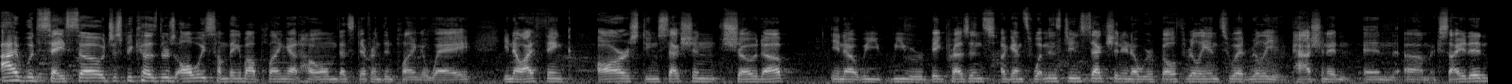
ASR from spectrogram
I would say so, just because there's always something about playing at home that's different than playing away. You know, I think our student section showed up. You know, we, we were big presence against Whitman's student section. You know, we were both really into it, really passionate and um, excited.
